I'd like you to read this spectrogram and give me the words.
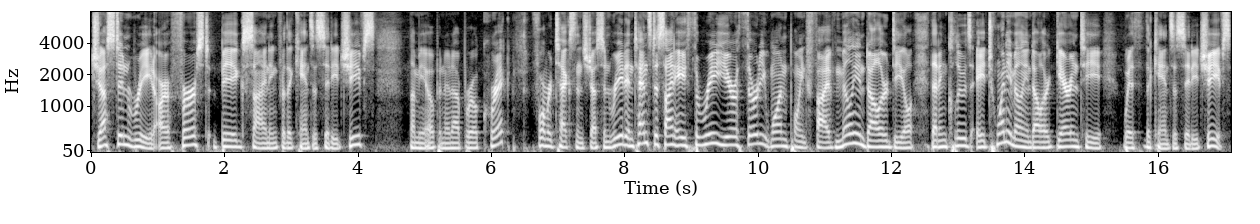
Justin Reid, our first big signing for the Kansas City Chiefs. Let me open it up real quick. Former Texans Justin Reid intends to sign a three year, $31.5 million deal that includes a $20 million guarantee with the Kansas City Chiefs.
